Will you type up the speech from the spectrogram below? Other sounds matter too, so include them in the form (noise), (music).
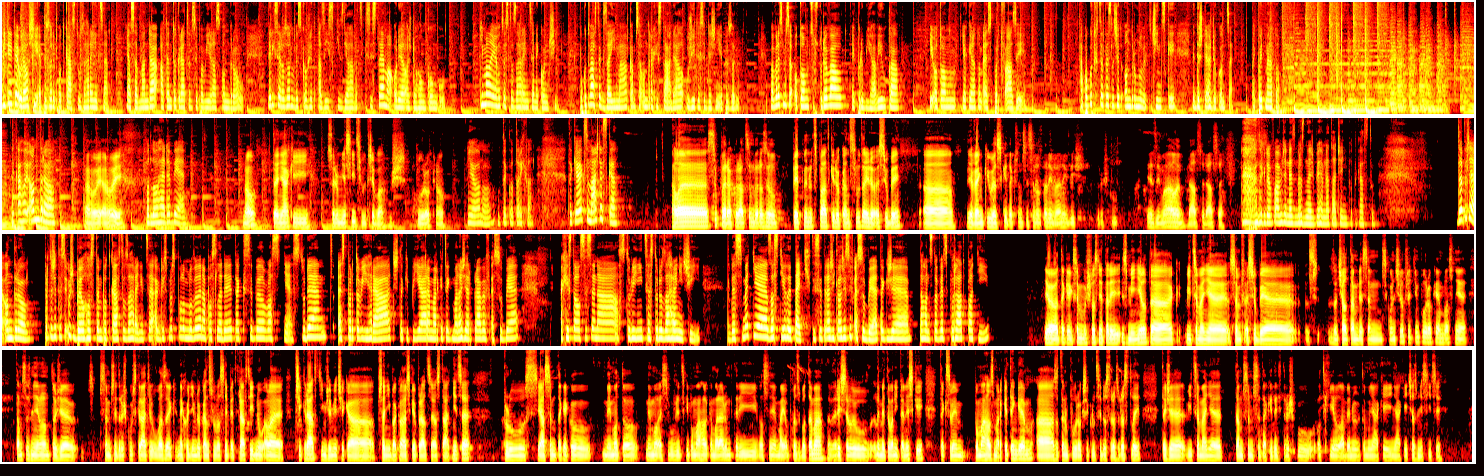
Vítejte u další epizody podcastu Zahranice. Já jsem Vanda a tentokrát jsem si povídala s Ondrou, který se rozhodl vyzkoušet azijský vzdělávací systém a odjel až do Hongkongu. Tím ale jeho cesta za hranice nekončí. Pokud vás tak zajímá, kam se Ondra chystá dál, užijte si dnešní epizodu. Bavili jsme se o tom, co studoval, jak probíhá výuka, i o tom, jak je na tom e-sport v Ázii. A pokud chcete slyšet Ondru mluvit čínsky, vydržte až do konce. Tak pojďme na to. Tak ahoj Ondro. Ahoj, ahoj. Po dlouhé době. No, to je nějaký sedm měsíců třeba, už půl rok, no. Jo, no, uteklo to rychle. Tak jo, jak se máš dneska? Ale super, akorát jsem dorazil pět minut zpátky do kanclu, tady do Esuby a je venku hezky, tak jsem si sedl tady ven, i když trošku je zima, ale dá se, dá se. (laughs) tak doufám, že nezmrzneš během natáčení podcastu. Dobře, Ondro, protože ty jsi už byl hostem podcastu za hranice a když jsme spolu mluvili naposledy, tak jsi byl vlastně student, esportový hráč, taky PR a marketing manažer právě v Esubě a chystal jsi se na studijní cestu do zahraničí. Kde jsme tě zastihli teď? Ty jsi teda říkal, že jsi v Esubě, takže tahle ta věc pořád platí? Jo, tak jak jsem už vlastně tady zmínil, tak víceméně jsem v Esubě začal tam, kde jsem skončil před tím půl rokem vlastně. Tam se změnilo to, že jsem si trošku zkrátil úvazek, nechodím do kanclu vlastně pětkrát v týdnu, ale třikrát tím, že mě čeká psaní bakalářské práce a státnice plus já jsem tak jako mimo to, mimo SUV vždycky pomáhal kamarádům, který vlastně mají obchod s botama, resellují limitované tenisky, tak jsem jim pomáhal s marketingem a za ten půl rok se kluci dost rozrostli, takže víceméně tam jsem se taky teď trošku odchýlil a věnuju tomu nějaký, nějaký čas měsíci.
